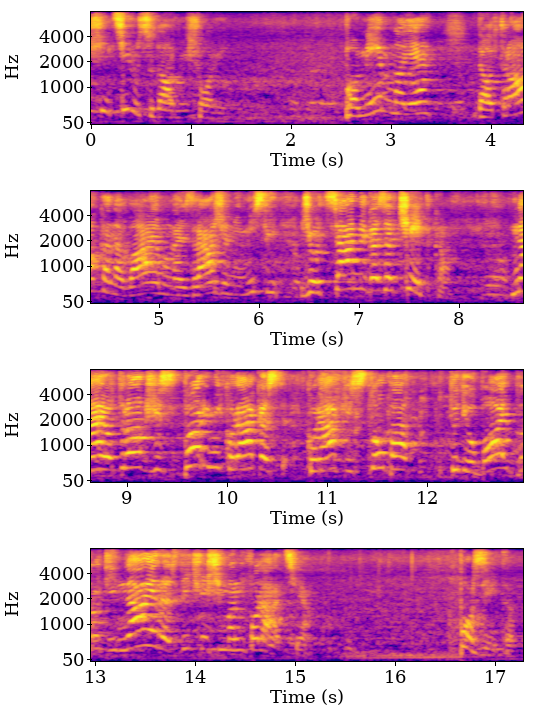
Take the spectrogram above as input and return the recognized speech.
učni cilj v sodobni šoli. Pomembno je, da otroka navajamo na izražanje misli že od samega začetka. Naj otrok že s prvimi koraka, koraki stopa tudi v boj proti najrazličnejšim manipulacijam. Povzetek.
